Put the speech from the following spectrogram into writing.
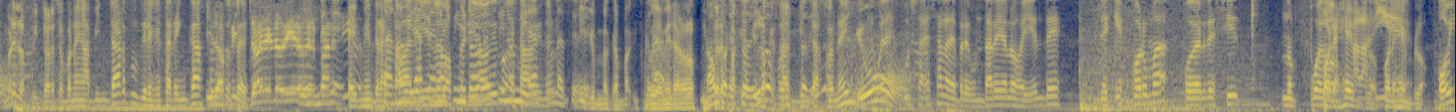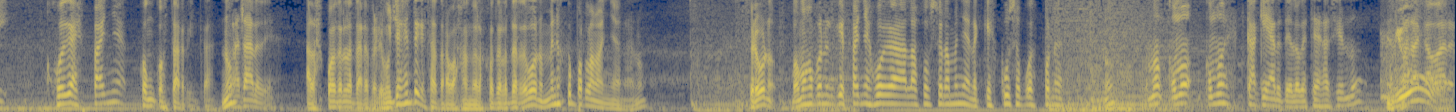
hombre, los pintores se ponen a pintar, tú tienes que estar en casa. ¿Y los entonces- pintores no vieron el partido? Eh, mientras O sea, no estaba leyendo los los periódicos, estaba viendo... la tele. Y que me- voy a mirar a los No, pintores por para que si los que por saben eso pintar digo. son ellos. Buena excusa esa la de preguntarle a los oyentes de qué forma poder decir no puedo Por a ejemplo, las 10. por ejemplo, hoy juega España con Costa Rica, ¿no? A la tarde. A las 4 de la tarde. Pero hay mucha gente que está trabajando a las 4 de la tarde. Bueno, menos que por la mañana, ¿no? Pero bueno, vamos a poner que España juega a las 12 de la mañana. ¿Qué excusa puedes poner? ¿No? ¿Cómo, cómo, ¿Cómo es caquearte lo que estés haciendo? Para acabar.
